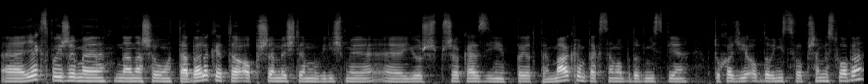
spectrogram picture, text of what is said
E, Jak spojrzymy na naszą tabelkę, to o przemyśle mówiliśmy e, już przy okazji PJP Makrum, tak samo o budownictwie, tu chodzi o budownictwo przemysłowe,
